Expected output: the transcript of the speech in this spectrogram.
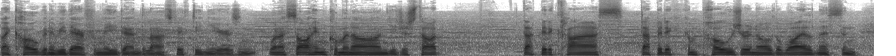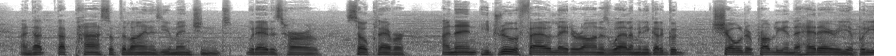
like Hogan to be there for me down the last 15 years. And when I saw him coming on, you just thought that bit of class, that bit of composure, and all the wildness, and and that that pass up the line, as you mentioned, without his hurl, so clever. And then he drew a foul later on as well. I mean, he got a good shoulder probably in the head area, but he,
